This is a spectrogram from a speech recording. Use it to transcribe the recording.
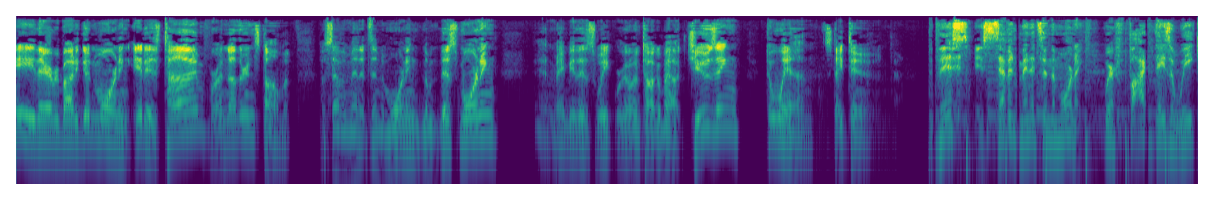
Hey there, everybody. Good morning. It is time for another installment of seven minutes in the morning. This morning, and maybe this week, we're going to talk about choosing to win. Stay tuned. This is 7 Minutes in the Morning, where five days a week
